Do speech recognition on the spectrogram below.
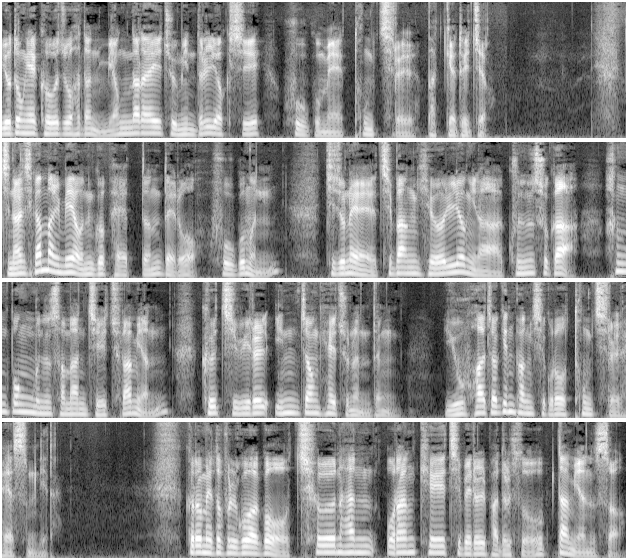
요동에 거주하던 명나라의 주민들 역시 후금의 통치를 받게 되죠. 지난 시간 말미에 언급했던 대로 후금은 기존의 지방 현령이나 군수가 항복 문서만 제출하면 그 지위를 인정해 주는 등 유화적인 방식으로 통치를 했습니다. 그럼에도 불구하고 천한 오랑캐의 지배를 받을 수 없다면서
